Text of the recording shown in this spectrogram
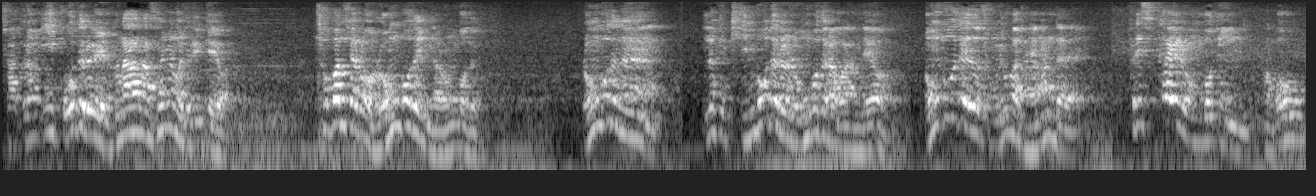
자 그럼 이 보드를 하나하나 설명을 드릴게요. 첫 번째로 longboard입니다. longboard. longboard는 이렇게 긴 보드를 longboard라고 하는데요. longboard에도 종류가 다양한데 프리스타일 longboarding하고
